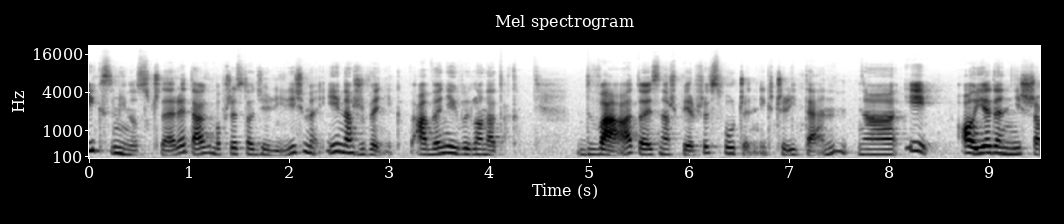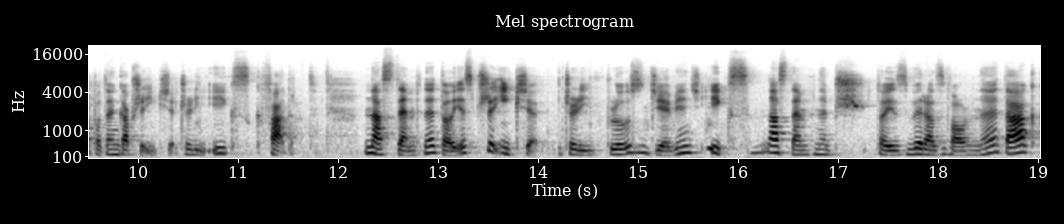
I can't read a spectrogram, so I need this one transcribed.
x minus 4, tak, bo przez to dzieliliśmy i nasz wynik. A wynik wygląda tak. 2 to jest nasz pierwszy współczynnik, czyli ten i o 1 niższa potęga przy x, czyli x kwadrat. Następny to jest przy x, czyli plus 9x. Następny to jest wyraz wolny, tak,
